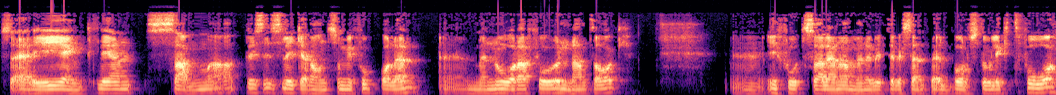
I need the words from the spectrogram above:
så är det egentligen samma, precis likadant som i fotbollen, eh, med några få undantag. Eh, I futsalen använder vi till exempel bollstorlek 2,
